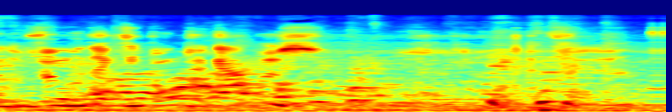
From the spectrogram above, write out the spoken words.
Also 65 Punkte gab es für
